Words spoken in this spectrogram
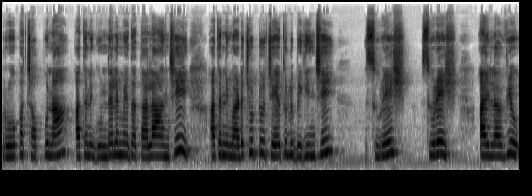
రూప చప్పున అతని గుండెల మీద తల అంచి అతని మెడ చుట్టూ చేతులు బిగించి Suresh Suresh I love you.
